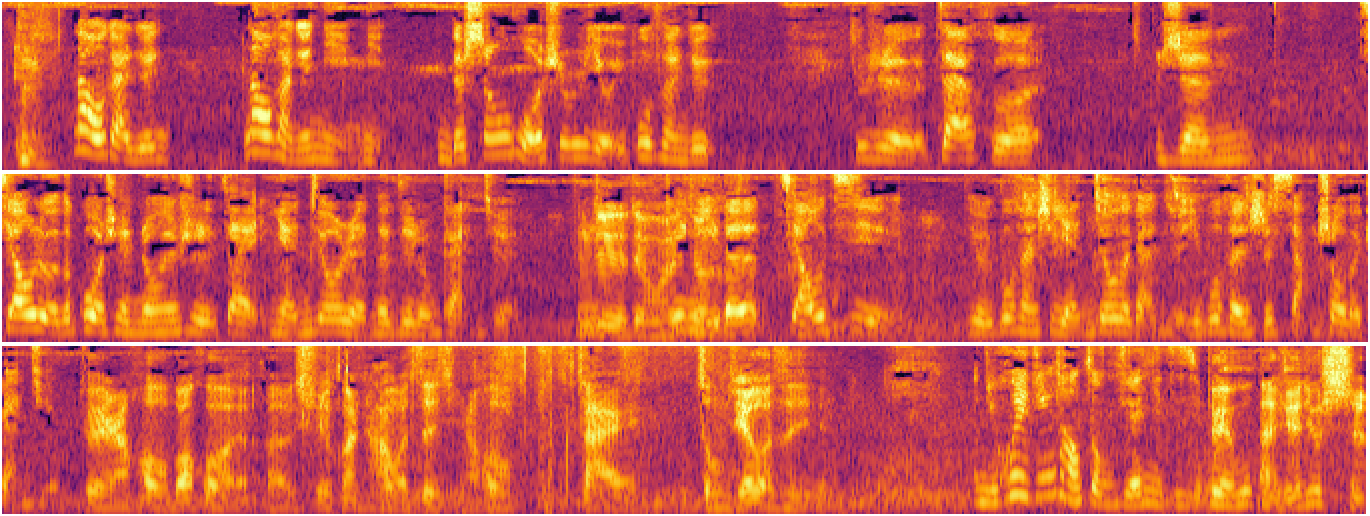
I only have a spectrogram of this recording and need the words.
那我感觉，那我感觉你你你的生活是不是有一部分就就是在和人交流的过程中，就是在研究人的这种感觉？对对对，就你的交际。有一部分是研究的感觉，一部分是享受的感觉。对，然后包括呃去观察我自己，然后再总结我自己。你会经常总结你自己吗？对我感觉就是，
